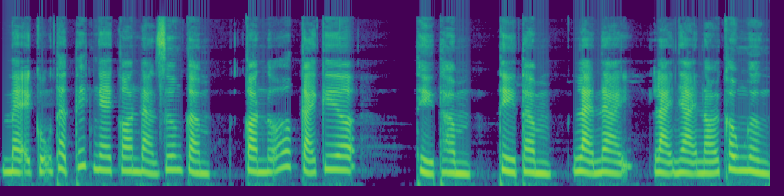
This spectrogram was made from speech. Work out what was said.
mẹ cũng thật thích nghe con đàn dương cầm. Còn nữa, cái kia... Thì thầm, thì thầm, lại nại, lại nhại nói không ngừng.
